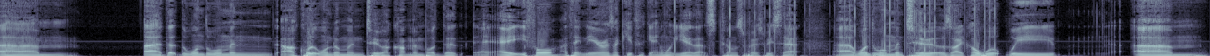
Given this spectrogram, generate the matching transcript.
um, uh, the the Wonder Woman. I call it Wonder Woman two. I can't remember the eighty four. I think the year is. I keep forgetting what year that film's supposed to be set. Uh, Wonder Woman two. It was like oh we um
